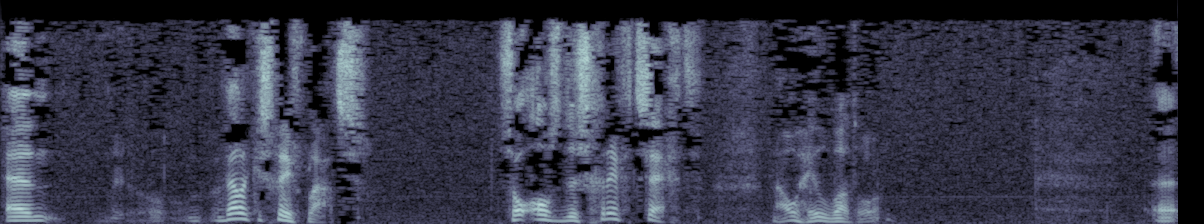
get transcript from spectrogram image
En welke schriftplaats? Zoals de schrift zegt. Nou, heel wat hoor. Uh,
